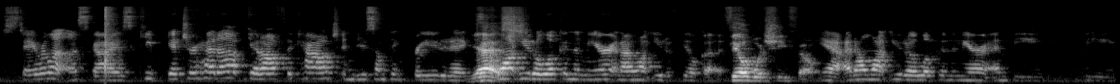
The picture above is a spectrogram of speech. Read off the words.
Stay relentless, guys. Keep get your head up, get off the couch, and do something for you today. Yes. I want you to look in the mirror, and I want you to feel good. Feel what she felt. Yeah, I don't want you to look in the mirror and be be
